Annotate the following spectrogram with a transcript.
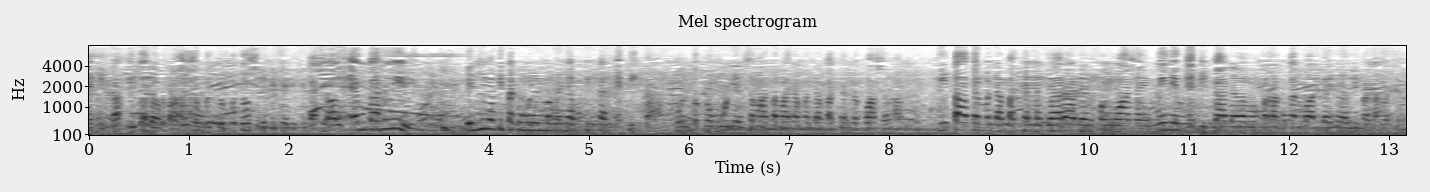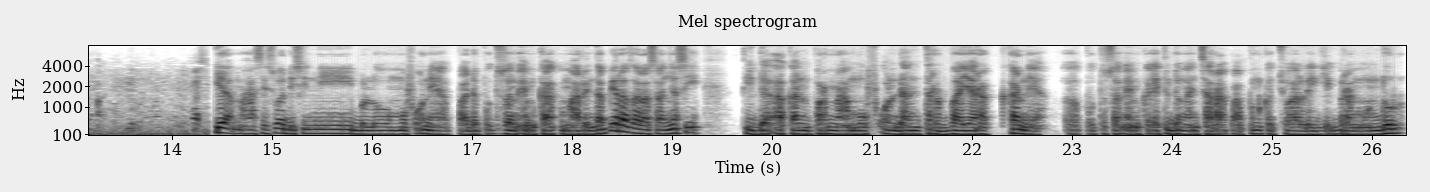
etika, itu adalah proses yang betul-betul sudah diverifikasi oleh MK sendiri. Dan jika kita kemudian mengenyampingkan etika untuk kemudian semata-mata mendapatkan kekuasaan, kita akan mendapatkan negara dan penguasa yang minim etika dalam memperlakukan warganya lima tahun ke depan. Ya, mahasiswa di sini belum move on ya pada putusan MK kemarin, tapi rasa-rasanya sih tidak akan pernah move on dan terbayarkan ya eh, putusan MK itu dengan cara apa pun kecuali Gibran mundur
